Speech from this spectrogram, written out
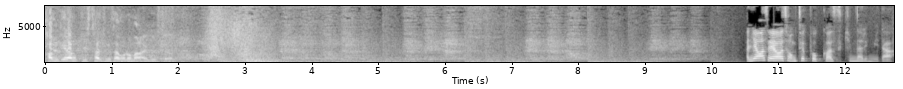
감기랑 비슷한 증상으로만 알고 있어요. 안녕하세요. 정책 포커스 김나리입니다.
